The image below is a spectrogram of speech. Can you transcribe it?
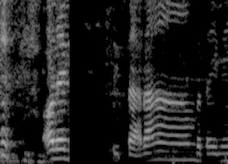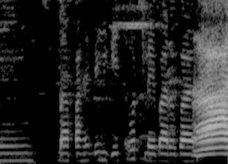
અને સીતારામ બધાને બાપા હે બેહી ગઈ છે ઓટલે બારોબાર. આ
